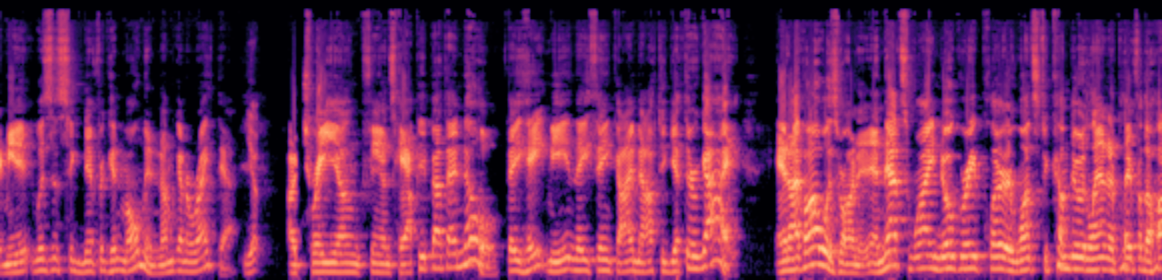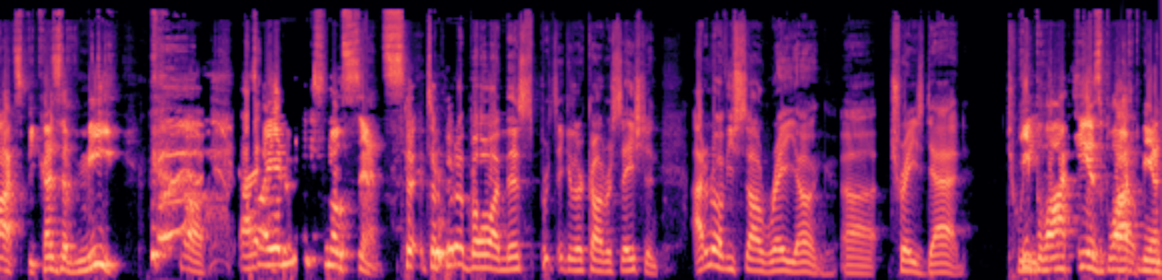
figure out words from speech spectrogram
I mean, it was a significant moment, and I'm going to write that. Yep. Are Trae Young fans happy about that? No, they hate me and they think I'm out to get their guy. And I've always wanted, and that's why no great player wants to come to Atlanta and play for the Hawks because of me. I, it makes no sense. To, to, put a bow on this particular conversation, I don't know if you saw Ray Young, uh, Trae's dad. Tweet. He blocked. He has blocked oh, me on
